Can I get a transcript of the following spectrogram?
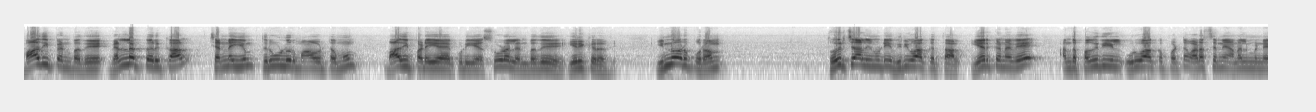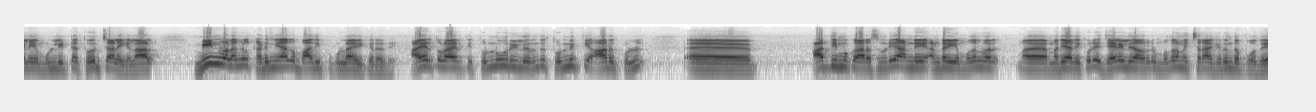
பாதிப்பு என்பது வெள்ளப்பெருக்கால் சென்னையும் திருவள்ளூர் மாவட்டமும் பாதிப்படையக்கூடிய சூழல் என்பது இருக்கிறது. இன்னொரு புறம் தொழிற்சாலையினுடைய விரிவாக்கத்தால் ஏற்கனவே அந்த பகுதியில் உருவாக்கப்பட்ட வடசென்னை அனல் மின் நிலையம் உள்ளிட்ட தொழிற்சாலைகளால் மீன் வளங்கள் கடுமையாக பாதிப்புக்குள்ளாயிருக்கிறது ஆயிரத்தி தொள்ளாயிரத்தி தொண்ணூறிலிருந்து தொண்ணூற்றி ஆறுக்குள் அதிமுக அரசினுடைய அன்றைய அன்றைய முதல்வர் ம- மரியாதைக்குரிய ஜெயலலிதா அவர்கள் முதலமைச்சராக இருந்தபோது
